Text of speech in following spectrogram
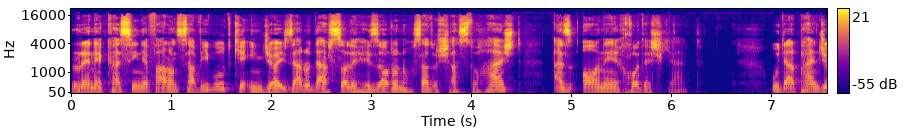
رنه کاسین فرانسوی بود که این جایزه رو در سال 1968 از آن خودش کرد. او در 5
